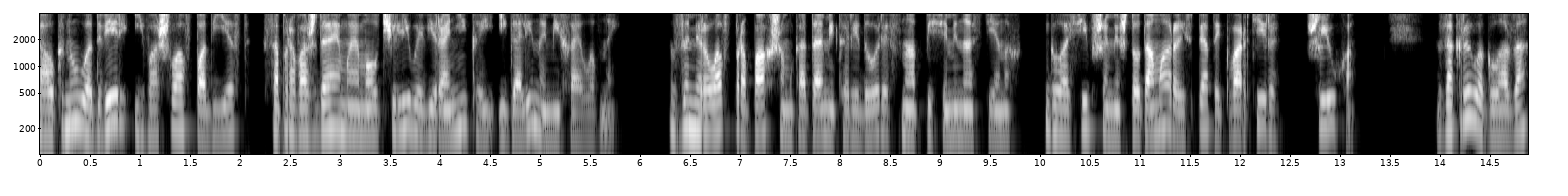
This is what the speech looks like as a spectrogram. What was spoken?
Толкнула дверь и вошла в подъезд, сопровождаемая молчаливой Вероникой и Галиной Михайловной. Замерла в пропахшем котами коридоре с надписями на стенах, гласившими, что Тамара из пятой квартиры – шлюха. Закрыла глаза,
